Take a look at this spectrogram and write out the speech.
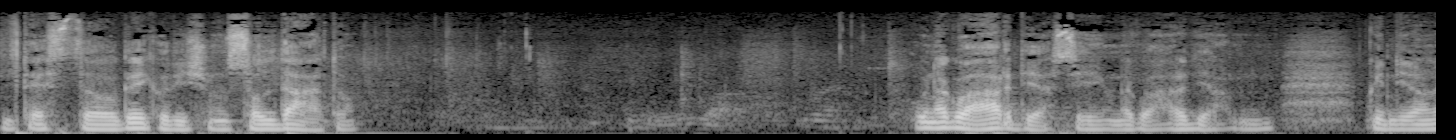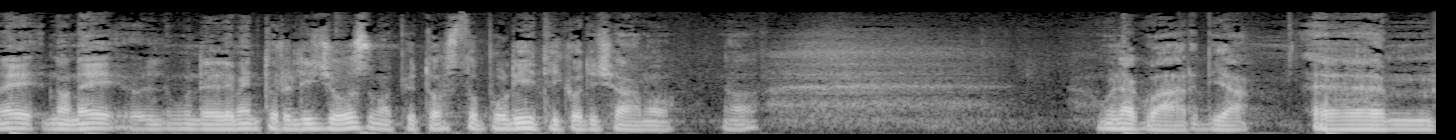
il testo greco dice un soldato, una guardia, sì, una guardia, quindi non è, non è un elemento religioso ma piuttosto politico, diciamo, no? una guardia. Ehm,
